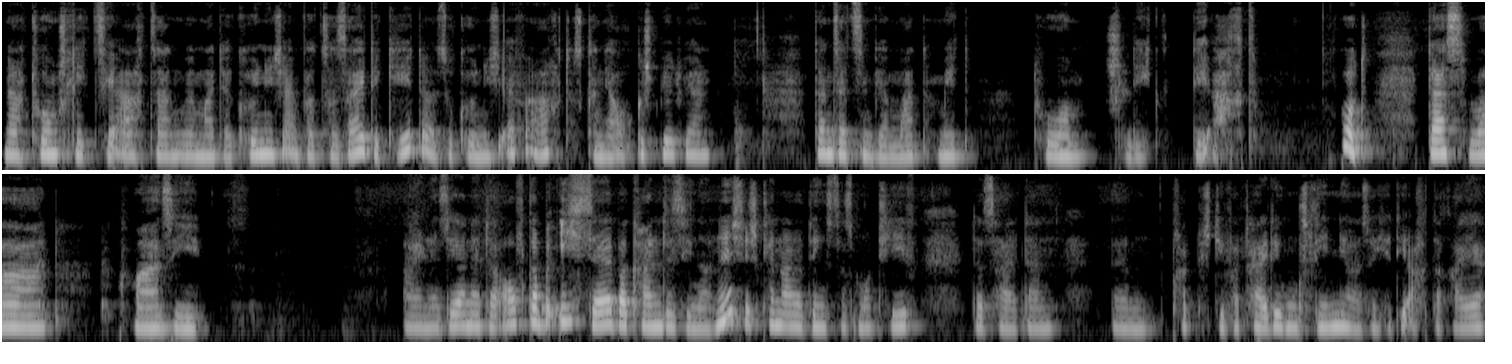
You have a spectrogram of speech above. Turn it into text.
nach Turm schlägt C8, sagen wir mal, der König einfach zur Seite geht, also König F8, das kann ja auch gespielt werden, dann setzen wir matt mit Turm schlägt D8. Gut, das war quasi eine sehr nette Aufgabe. Ich selber kannte sie noch nicht. Ich kenne allerdings das Motiv, dass halt dann ähm, praktisch die Verteidigungslinie, also hier die achte Reihe,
